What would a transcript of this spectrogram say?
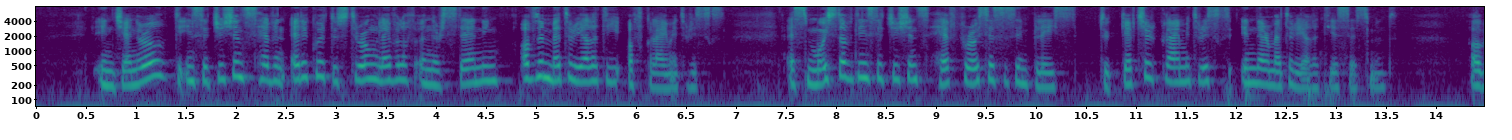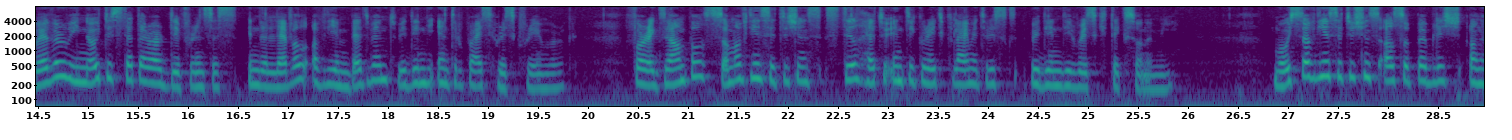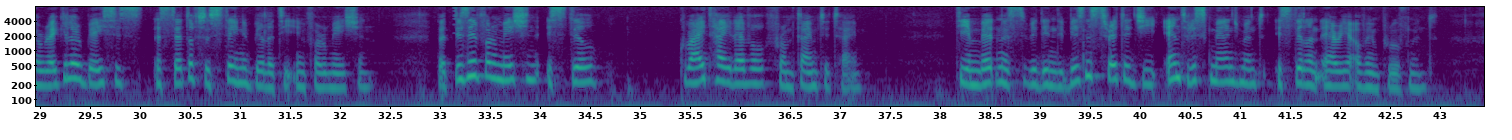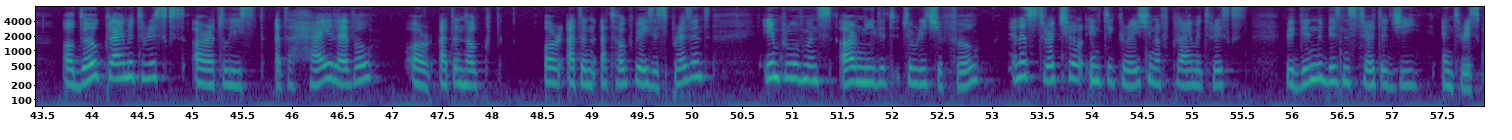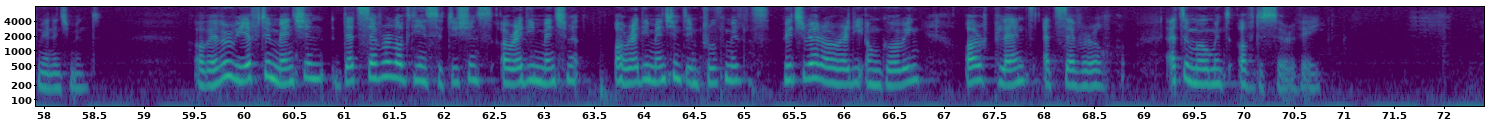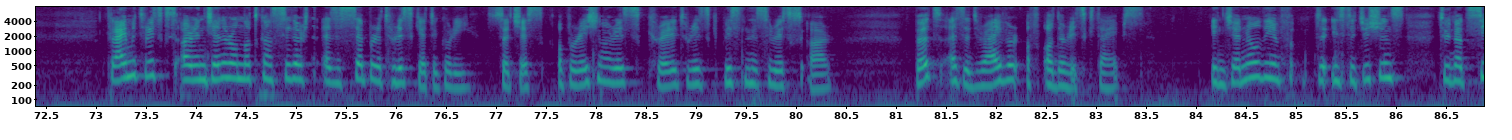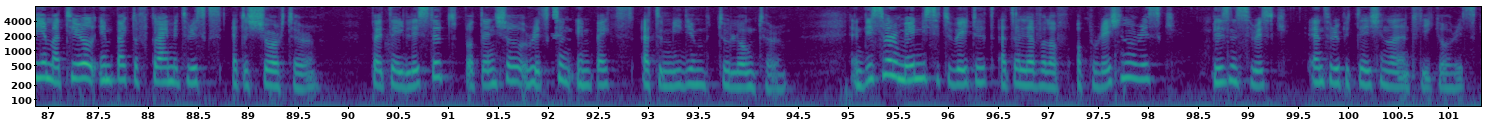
In general, the institutions have an adequate to strong level of understanding of the materiality of climate risks, as most of the institutions have processes in place to capture climate risks in their materiality assessment. However, we notice that there are differences in the level of the embedment within the enterprise risk framework. For example, some of the institutions still had to integrate climate risks within the risk taxonomy. Most of the institutions also publish on a regular basis a set of sustainability information, but this information is still quite high level from time to time. The embeddedness within the business strategy and risk management is still an area of improvement. Although climate risks are at least at a high level or at an, hoc, or at an ad hoc basis present, improvements are needed to reach a full and a structural integration of climate risks within the business strategy and risk management. However, we have to mention that several of the institutions already, already mentioned improvements which were already ongoing or planned at several at the moment of the survey. Climate risks are in general not considered as a separate risk category, such as operational risk, credit risk, business risks are, but as a driver of other risk types. In general, the, the, institutions do not see a material impact of climate risks at the short term, but they listed potential risks and impacts at the medium to long term. And these were mainly situated at the level of operational risk, business risk, and reputational and legal risk.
